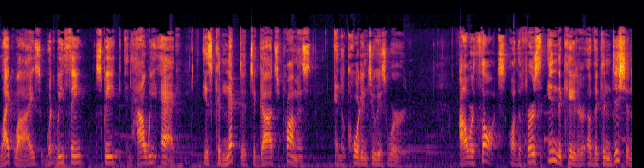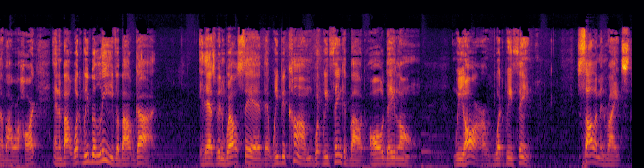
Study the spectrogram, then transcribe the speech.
Likewise, what we think, speak, and how we act is connected to God's promise and according to his word. Our thoughts are the first indicator of the condition of our heart and about what we believe about God. It has been well said that we become what we think about all day long. We are what we think. Solomon writes,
